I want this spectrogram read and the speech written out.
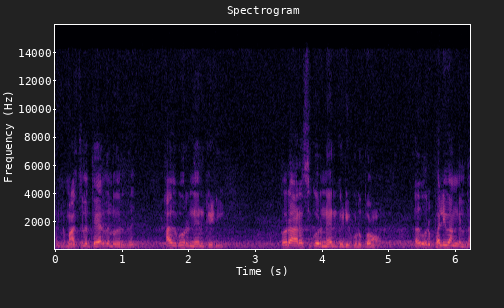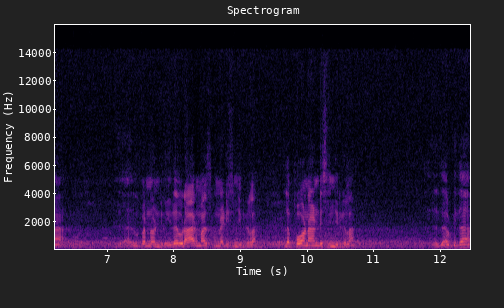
ரெண்டு மாதத்தில் தேர்தல் வருது. அதுக்கு ஒரு நெருக்கடி. ஒரு அரசுக்கு ஒரு நெருக்கடி கொடுப்போம். அது ஒரு பழிவாங்கல் தான். அது- பண்ண வேண்டியது. இதை ஒரு ஆறு மாதத்துக்கு முன்னாடி செஞ்சுருக்கலாம். இல்லை போன ஆண்டு செஞ்சுருக்கலாம். இது அப்படிதான்.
